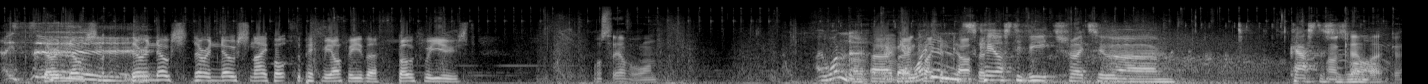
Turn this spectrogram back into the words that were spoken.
Nice. There are no. sn- There are no. There are no snipe ults to pick me off either. Both were used. What's the other one? I wonder. Uh, why didn't Chaos TV try to um, cast this as well? back go.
